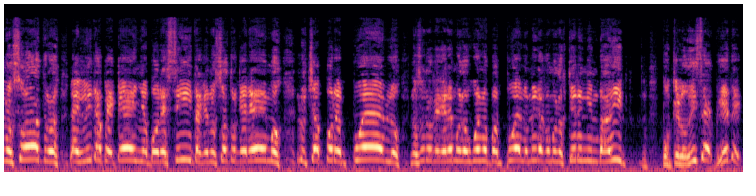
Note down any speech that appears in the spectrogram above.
nosotros, la islita pequeña, pobrecita, que nosotros queremos luchar por el pueblo, nosotros que queremos lo bueno para el pueblo, mira cómo nos quieren invadir. Porque lo dice, fíjate,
